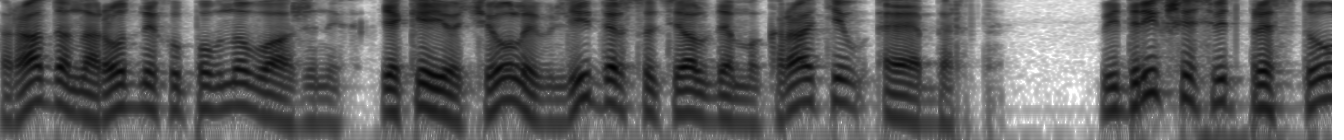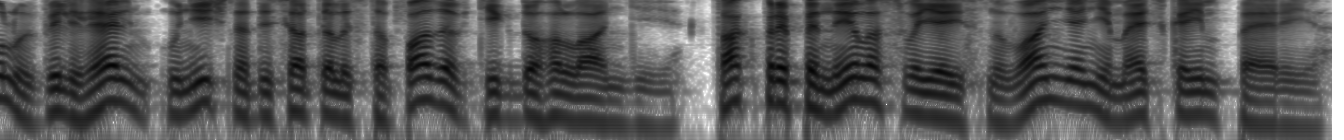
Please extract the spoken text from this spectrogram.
Рада народних уповноважених, який очолив лідер соціал-демократів Еберт. Відрікшись від престолу, Вільгельм у ніч на 10 листопада втік до Голландії. Так припинила своє існування Німецька імперія.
